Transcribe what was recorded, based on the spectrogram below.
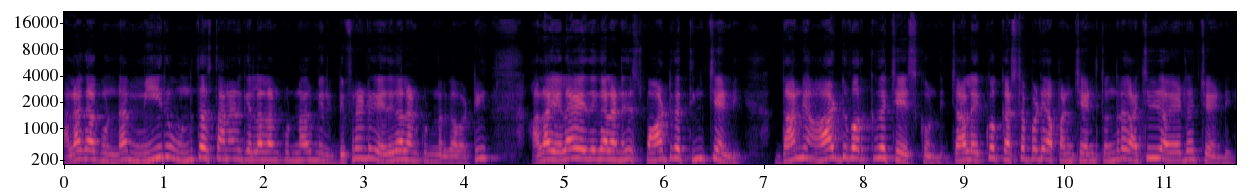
అలా కాకుండా మీరు ఉన్నత స్థానానికి వెళ్ళాలనుకుంటున్నారు మీరు డిఫరెంట్గా ఎదగాలనుకుంటున్నారు కాబట్టి అలా ఎలా ఎదగాలనేది స్మార్ట్గా థింక్ చేయండి. దాన్ని హార్డ్ వర్క్గా చేసుకోండి. చాలా ఎక్కువ కష్టపడి ఆ పని చేయండి. తొందరగా అచీవ్ అయ్యేలా చేయండి.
